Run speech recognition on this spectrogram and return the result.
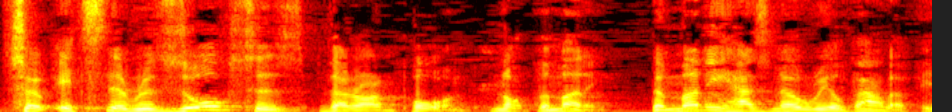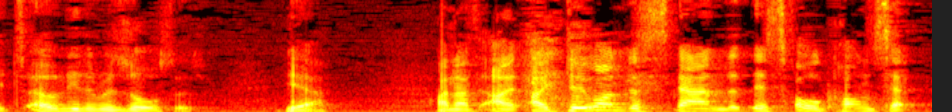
So it's the resources that are important, not the money. The money has no real value. It's only the resources. Yeah. And I, I, I do understand that this whole concept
